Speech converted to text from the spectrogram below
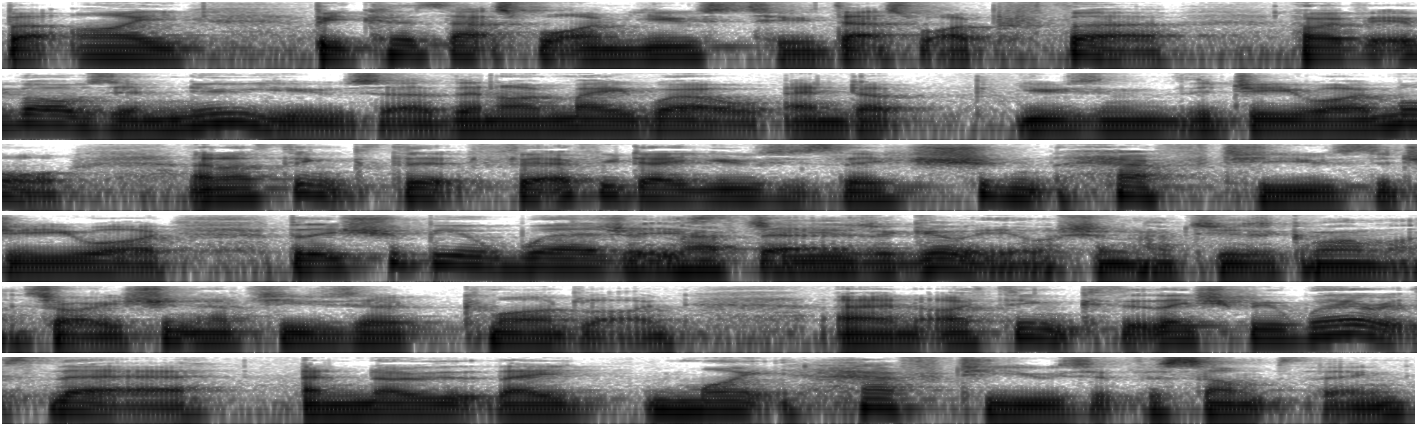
But I, because that's what I'm used to, that's what I prefer. However, if I was a new user, then I may well end up using the GUI more. And I think that for everyday users, they shouldn't have to use the GUI, but they should be aware that Shouldn't that have to there. use a GUI or shouldn't have to use a command line. sorry, shouldn't have to use a command line. And I think that they should be aware it's there and know that they might have to use it for something.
